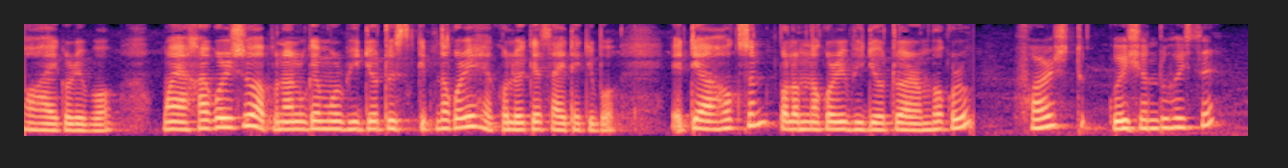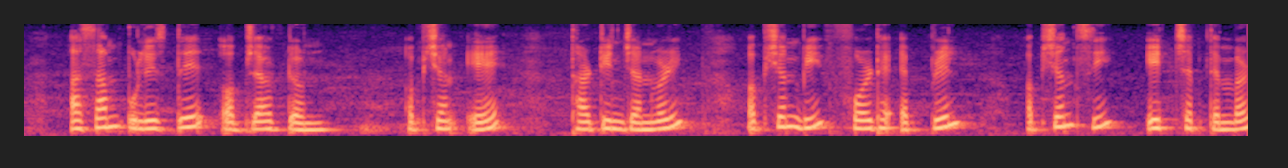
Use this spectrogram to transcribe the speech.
সহায় কৰিব। মই আশা কৰিছোঁ আপোনালোকে মোৰ ভিডিঅ'টো স্কিপ নকৰি শেষলৈকে চাই থাকিব। এতিয়া আহকচোন পলম নকৰি ভিডিঅ'টো আৰম্ভ কৰোঁ। ফাৰ্ষ্ট কুৱেশ্যনটো হৈছে Assam police day observed on. Option A thirteen January. Option B fourth April. Option C eight September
